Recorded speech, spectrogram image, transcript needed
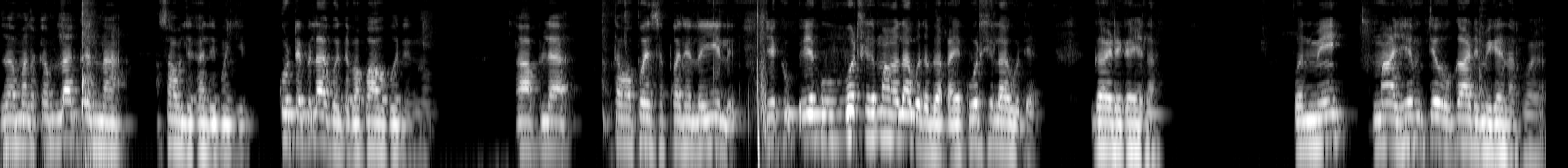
जर जेव्हा मला काम लागल ना सावली खाली म्हणजे कुठे बी लागू द्या भाऊ बहिणींनो. आपल्या तेव्हा पैसे पाण्याला येईल. एक एक वर्ष मागं लागू द्या बघा एक वर्ष लागू द्या गाडी घ्यायला. पण मी माझी तेव्हा हो, गाडी मी घेणार बघा.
